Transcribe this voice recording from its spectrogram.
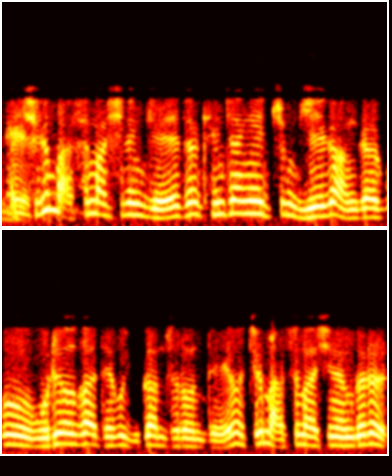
네. 지금 말씀하시는 게 저는 굉장히 좀 이해가 안 가고 우려가 되고 유감스러운데요. 지금 말씀하시는 거를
